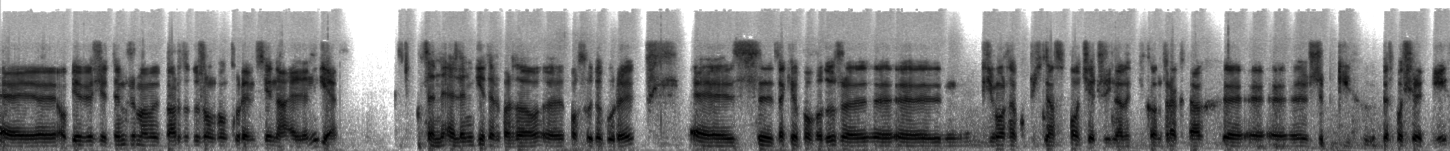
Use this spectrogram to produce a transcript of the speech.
e, objawia się tym, że mamy bardzo dużą konkurencję na LNG. Ceny LNG też bardzo e, poszły do góry e, z takiego powodu, że e, gdzie można kupić na spocie, czyli na takich kontraktach szybkich, bezpośrednich,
